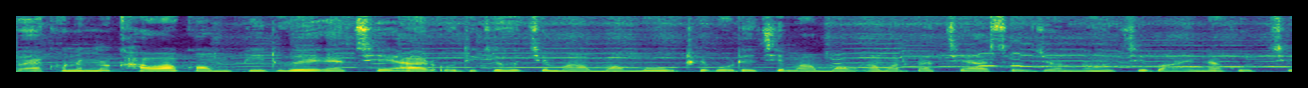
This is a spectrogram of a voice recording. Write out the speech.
তো এখন আমার খাওয়া কমপ্লিট হয়ে গেছে। আর ওদিকে হচ্ছে মামামও উঠে পড়েছে। মামাম আমার কাছে আসার জন্য হচ্ছে বায়না করছে।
